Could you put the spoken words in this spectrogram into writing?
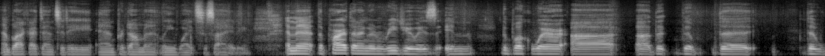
and Black identity and predominantly white society. And the, the part that I'm going to read you is in the book where uh, uh, the, the, the, the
